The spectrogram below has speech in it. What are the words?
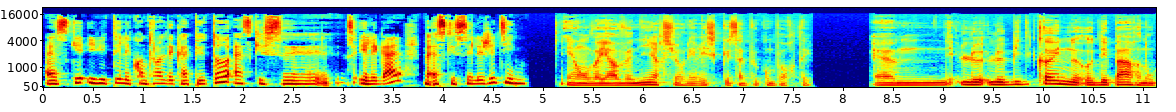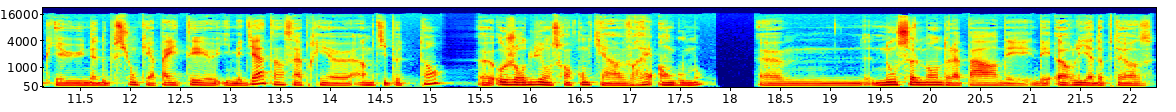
Est-ce que éviter les contrôles des capitaux, est-ce que c'est illégal, mais est-ce que c'est légitime? Et on va y revenir sur les risques que ça peut comporter. Euh, le, Bitcoin, au départ, donc il y a eu une adoption qui n'a pas été euh, immédiate, hein, ça a pris euh, un petit peu de temps. Aujourd'hui, on se rend compte qu'il y a un vrai engouement, non seulement de la part des, early adopters,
